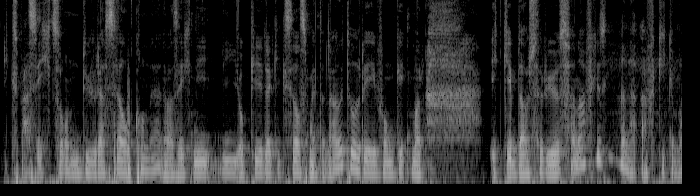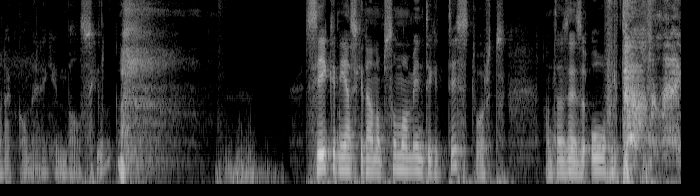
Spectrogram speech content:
Ik was echt zo'n Duracell-konijn. Dat was echt niet, niet oké dat ik zelfs met een auto reed, vond ik. Maar ik heb daar serieus van afgezien. Van dat afkicken, maar dat kon mij geen bal schillen. Zeker niet als je dan op zo'n momenten getest wordt. Want dan zijn ze overdadig.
